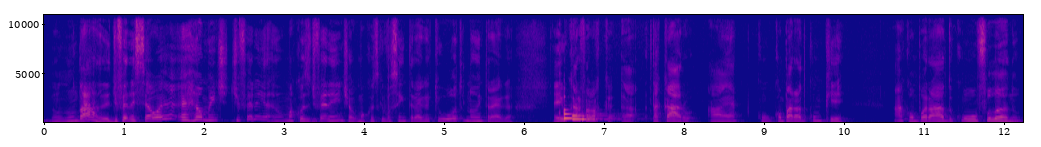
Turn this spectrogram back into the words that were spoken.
Não, não dá. Diferencial é, é realmente diferente, é uma coisa diferente, alguma coisa que você entrega que o outro não entrega. Aí o cara fala, "Ca- ah, tá caro. Ah, é? Com- comparado com o quê? Ah, comparado com o fulano.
